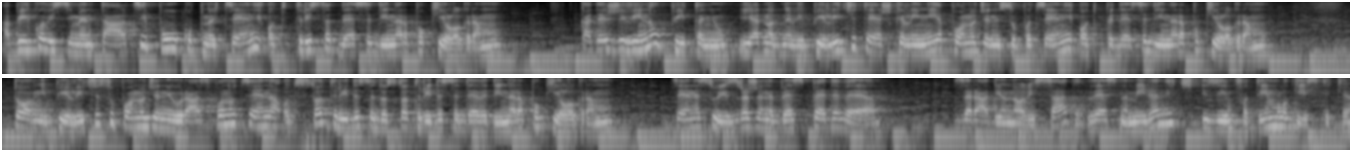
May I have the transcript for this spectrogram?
A bikovi simentalci po ukupnoj ceni od 310 dinara po kilogramu. Kada je živina u pitanju, jednodnevi pilići teške linije ponuđeni su po ceni od 50 dinara po kilogramu. Tovni pilići su ponuđeni u rasponu cena od 130 do 139 dinara po kilogramu. Cene su izražene bez PDV-a. Za Radio Novi Sad, Vesna Miljanić iz Infotim Logistike.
